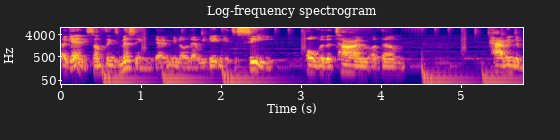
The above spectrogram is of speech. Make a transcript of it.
again something's missing that you know that we didn't get to see over the time of them having to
